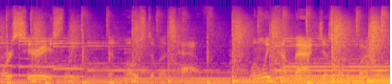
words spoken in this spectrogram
more seriously than most of us have. When we come back, just one question.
